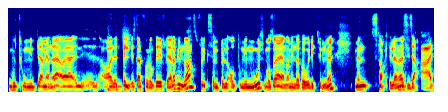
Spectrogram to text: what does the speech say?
hvor tungt jeg mener det. Og jeg har et veldig sterkt forhold til flere av filmene hans, f.eks. 'Alt om min mor', som også er en av mine favorittfilmer. Men 'Snakk til henne' syns jeg er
